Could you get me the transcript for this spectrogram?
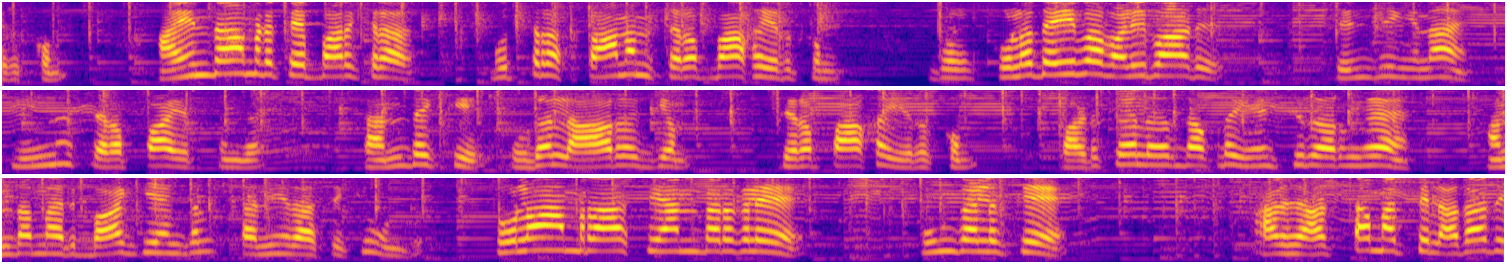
இருக்கும். ஐந்தாம் இடத்தை பார்க்கிறார். புத்திர ஸ்தானம் சிறப்பாக இருக்கும். குலதெய்வ வழிபாடு செஞ்சீங்கன்னா இன்னும் சிறப்பாக இருக்குங்க. தந்தைக்கு உடல் ஆரோக்கியம் சிறப்பாக இருக்கும். படுக்கையில் இருந்தால் கூட ஏஞ்சிருவாருங்க. அந்த மாதிரி பாக்கியங்கள் கன்னிராசிக்கு உண்டு. துலாம் ராசி அன்பர்களே உங்களுக்கு அது அட்டமத்தில் அதாவது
